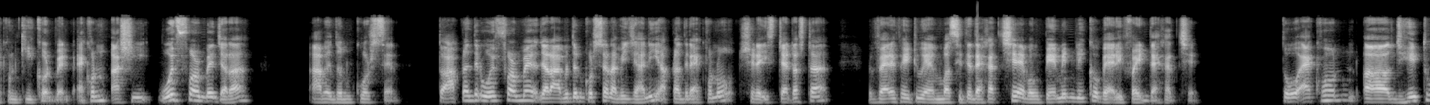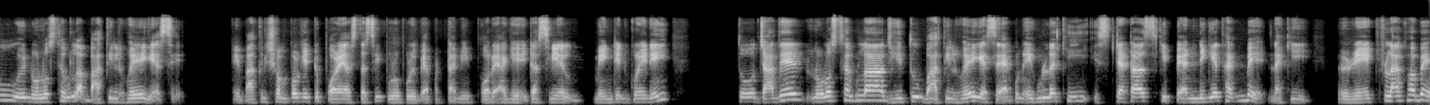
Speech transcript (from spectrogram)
এখন কি করবেন? এখন আসি ওয়েব ফর্মে যারা আবেদন করছেন। তো আপনাদের ওয়েব ফর্মে যারা আবেদন করছেন আমি জানি আপনাদের এখনও সেটা স্ট্যাটাসটা ভেরিফাই টু এম্বাসি তে দেখাচ্ছে এবং পেমেন্ট লিংকও ভেরিফাইড দেখাচ্ছে। তো এখন যেহেতু ওই নুরস্থাগুলা বাতিল হয়ে গেছে, এই বাতিল সম্পর্কে একটু পরে আসতেছি। পুরোপুরি ব্যাপারটা আমি পরে আগে এটা সিরিয়াল মেনটেন করে নেই। তো যাদের নুরস্থাগুলা যেহেতু বাতিল হয়ে গেছে এখন এগুলা কি স্ট্যাটাস কি পেন্ডিং এ থাকবে? নাকি রেড ফ্ল্যাগ হবে?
